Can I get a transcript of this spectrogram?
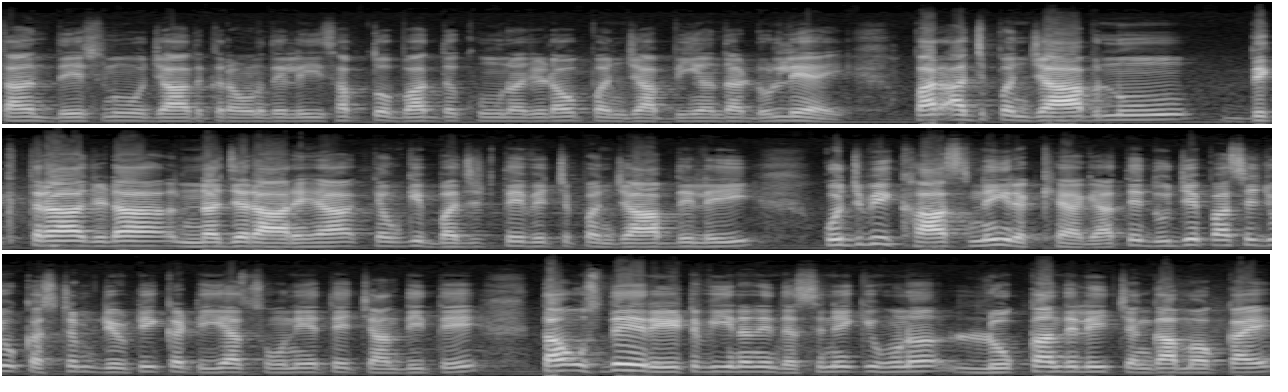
ਤਾਂ ਦੇਸ਼ ਨੂੰ ਆਜ਼ਾਦ ਕਰਾਉਣ ਦੇ ਲਈ ਸਭ ਤੋਂ ਵੱਧ ਖੂਨ ਆ ਜਿਹੜਾ ਉਹ ਪੰਜਾਬੀਆਂ ਦਾ ਡੁੱਲਿਆ ਏ। ਪਰ ਅੱਜ ਪੰਜਾਬ ਨੂੰ ਵਿਕਤਰਾ ਜਿਹੜਾ ਨਜ਼ਰ ਆ ਰਿਹਾ, ਕਿਉਂਕਿ ਬਜਟ ਦੇ ਵਿੱਚ ਪੰਜਾਬ ਦੇ ਲਈ ਕੁਝ ਵੀ ਖਾਸ ਨਹੀਂ ਰੱਖਿਆ ਗਿਆ। ਤੇ ਦੂਜੇ ਪਾਸੇ ਜੋ ਕਸਟਮ ਡਿਊਟੀ ਘਟੀ ਆ ਸੋਨੇ ਤੇ ਚਾਂਦੀ ਤੇ, ਤਾਂ ਉਸ ਦੇ ਰੇਟ ਵੀ ਇਹਨਾਂ ਨੇ ਦੱਸੇ ਨੇ ਕਿ ਹੁਣ ਲੋਕਾਂ ਦੇ ਲਈ ਚੰਗਾ ਮੌਕਾ ਹੈ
